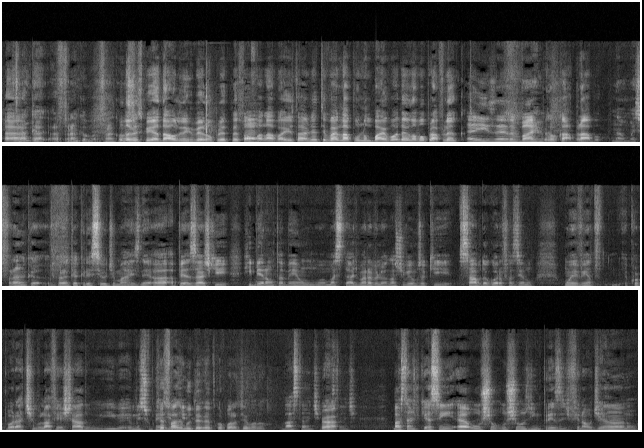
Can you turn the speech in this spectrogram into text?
Franca, Franca, Franca Toda vez que eu ia dar aula em Ribeirão Preto, o pessoal É. falava isso. "Ah, a gente vai lá para um bairro, vamos, nós vamos para Franca. É isso, é no O bairro. pessoal ficava brabo. Não, mas Franca, Franca cresceu demais, né? Apesar de que Ribeirão também é um- uma cidade maravilhosa. Nós tivemos aqui sábado agora fazendo um evento corporativo lá fechado e eu me surpreendi. Vocês fazem porque- muito evento corporativo ou não? Bastante, É. bastante. Bastante porque assim, é, o show, os shows de empresa de final de ano,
